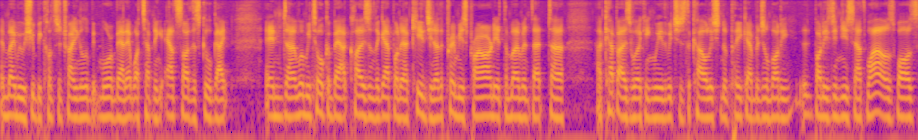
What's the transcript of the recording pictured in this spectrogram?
and maybe we should be concentrating a little bit more about what's happening outside the school gate. And uh, when we talk about closing the gap on our kids, you know, the Premier's priority at the moment that uh, uh, CAPO's working with, which is the coalition of peak Aboriginal body, bodies in New South Wales, was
